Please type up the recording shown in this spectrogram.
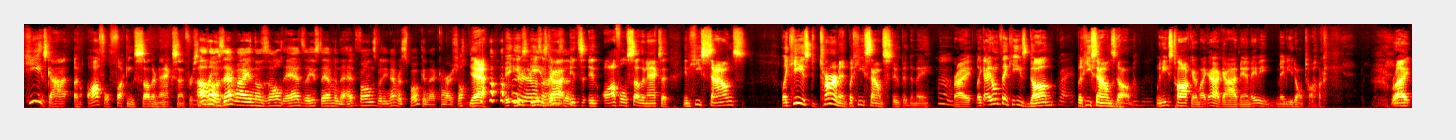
he's got an awful fucking southern accent for some oh, reason. Oh, is that why in those old ads they used to have him in the headphones, but he never spoke in that commercial? Yeah, he's, There was he's a got reason. it's an awful southern accent, and he sounds like he's determined, but he sounds stupid to me. Hmm. Right? Like I don't think he's dumb, Right. but he sounds dumb mm-hmm. when he's talking. I'm like, oh god, man, maybe maybe you don't talk. right?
